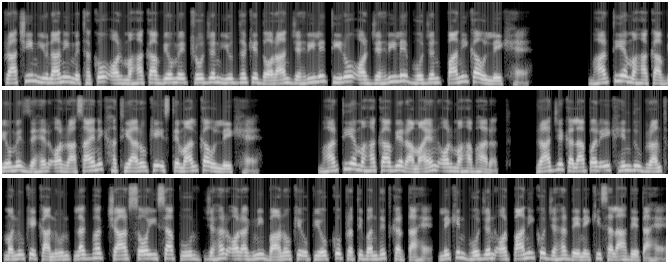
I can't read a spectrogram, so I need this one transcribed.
प्राचीन यूनानी मिथकों और महाकाव्यों में ट्रोजन युद्ध के दौरान जहरीले तीरों और जहरीले भोजन पानी का उल्लेख है। भारतीय महाकाव्यों में जहर और रासायनिक हथियारों के इस्तेमाल का उल्लेख है। भारतीय महाकाव्य रामायण और महाभारत। राज्य कला पर एक हिंदू ग्रंथ मनु के कानून, लगभग 400 ईसा पूर्व, जहर और अग्नि बाणों के उपयोग को प्रतिबंधित करता है, लेकिन भोजन और पानी को जहर देने की सलाह देता है।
